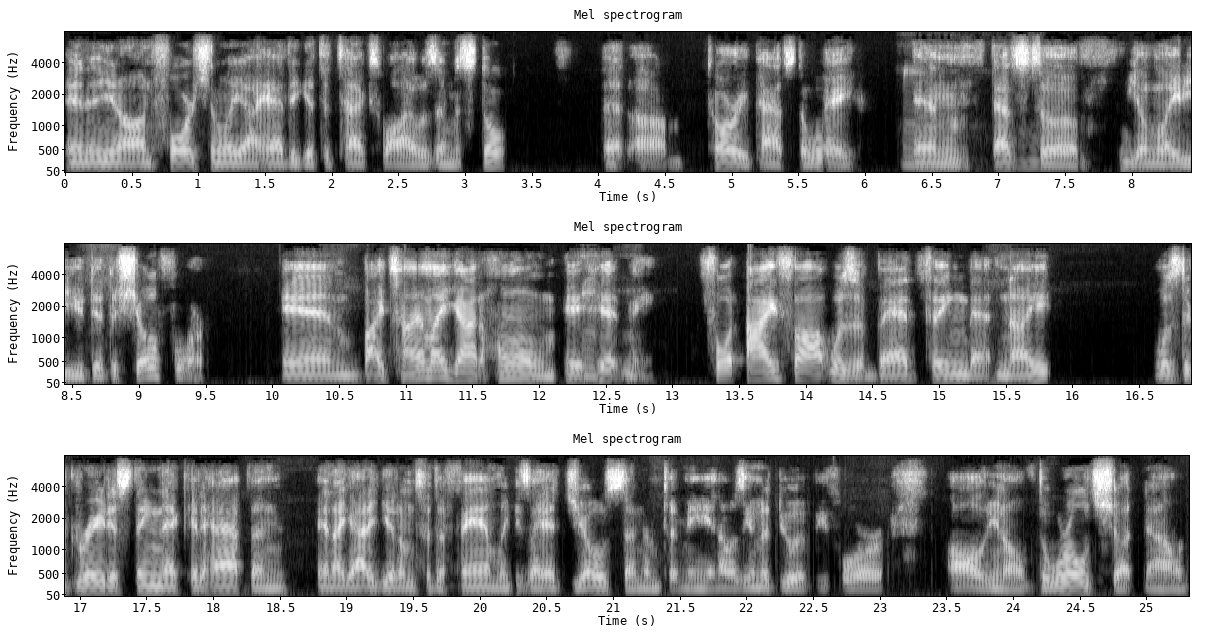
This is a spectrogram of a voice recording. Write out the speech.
And you know, unfortunately, I had to get the text while I was in the store that um, Tori passed away, mm-hmm. and that's mm-hmm. the young lady you did the show for. And by time I got home, it mm-hmm. hit me. What I thought was a bad thing that night was the greatest thing that could happen. And I got to get them to the family because I had Joe send them to me, and I was going to do it before all you know the world shut down.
